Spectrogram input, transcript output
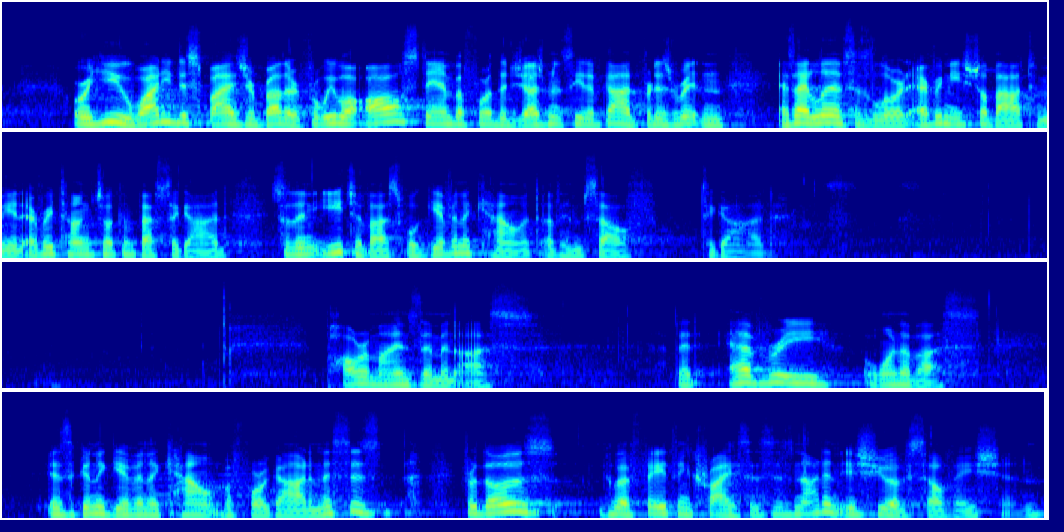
Or you, why do you despise your brother? For we will all stand before the judgment seat of God. For it is written, As I live, says the Lord, every knee shall bow to me, and every tongue shall confess to God. So then each of us will give an account of himself to God. Paul reminds them and us that every one of us is going to give an account before God. And this is, for those who have faith in Christ, this is not an issue of salvation.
